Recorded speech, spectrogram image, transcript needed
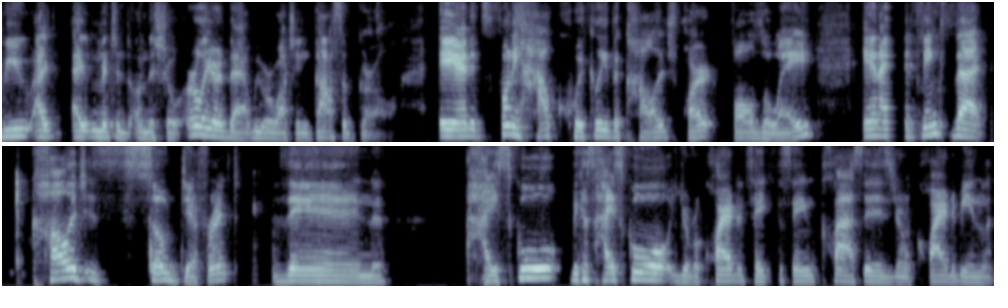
we I, I mentioned on the show earlier that we were watching Gossip Girl. And it's funny how quickly the college part falls away. And I think that college is so different than high school because high school you're required to take the same classes you're required to be in like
